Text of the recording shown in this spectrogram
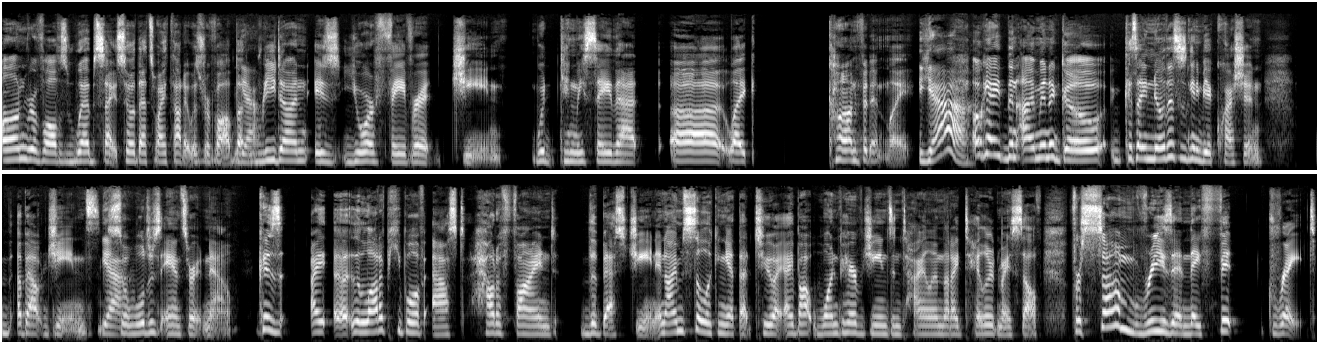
on Revolve's website, so that's why I thought it was Revolve. But Yeah. redone is your favorite jean. Would can we say that? Uh, like confidently. Yeah. Okay, then I'm gonna go because I know this is gonna be a question about jeans. Yeah. So we'll just answer it now because I uh, a lot of people have asked how to find the best jean, and I'm still looking at that too. I, I bought one pair of jeans in Thailand that I tailored myself. For some reason, they fit great,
